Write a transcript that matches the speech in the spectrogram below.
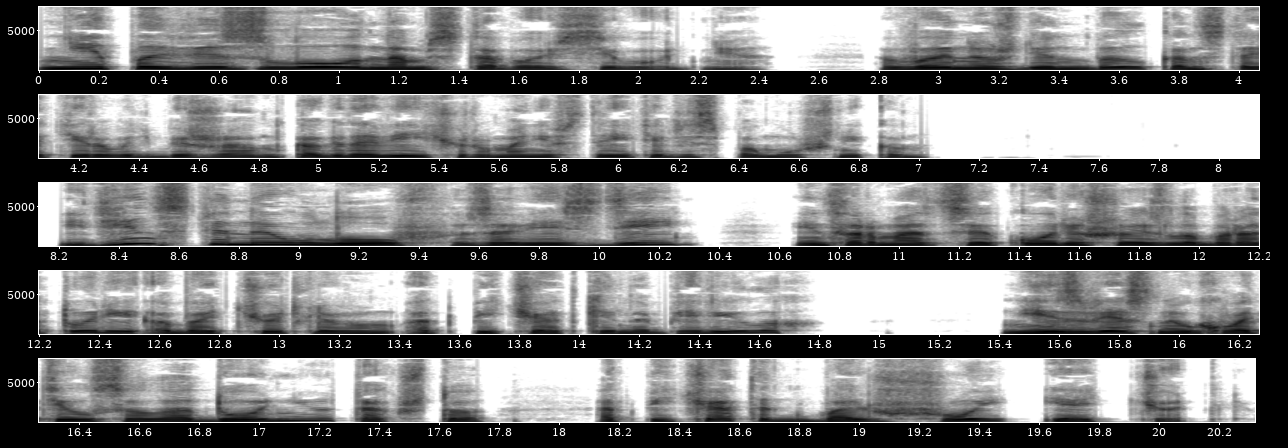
«Не повезло нам с тобой сегодня», — вынужден был констатировать Бежан, когда вечером они встретились с помощником. Единственный улов за весь день — информация кореша из лаборатории об отчетливом отпечатке на перилах. Неизвестный ухватился ладонью, так что отпечаток большой и отчетливый.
